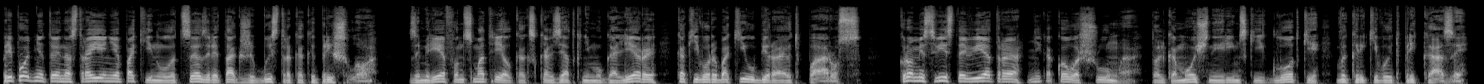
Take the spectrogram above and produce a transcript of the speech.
Приподнятое настроение покинуло Цезаря так же быстро, как и пришло. Замерев, он смотрел, как скользят к нему галеры, как его рыбаки убирают парус — Кроме свиста ветра, никакого шума, только мощные римские глотки выкрикивают приказы.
